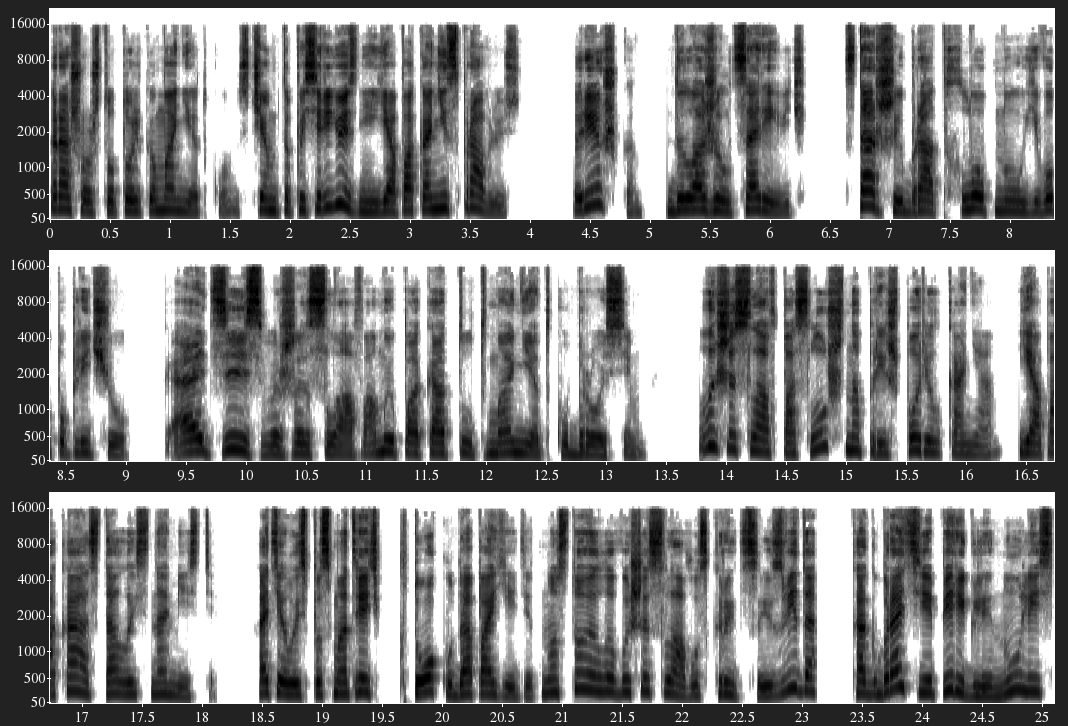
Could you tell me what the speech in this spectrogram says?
Хорошо, что только монетку. С чем-то посерьезнее я пока не справлюсь. «Решка», — доложил царевич. Старший брат хлопнул его по плечу. «Катись, Вышеслав, а мы пока тут монетку бросим». Вышеслав послушно пришпорил коня. Я пока осталась на месте. Хотелось посмотреть, кто куда поедет, но стоило Вышеславу скрыться из вида, как братья переглянулись,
